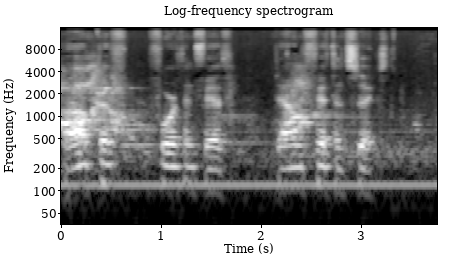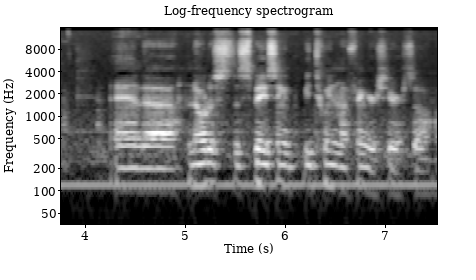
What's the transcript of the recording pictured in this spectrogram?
up the fourth and fifth, down the fifth and sixth. And uh, notice the spacing between my fingers here. So.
